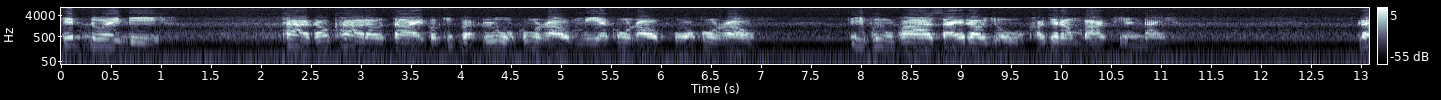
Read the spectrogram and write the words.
คิดด้วยดี ถ้าเขาฆ่าเราตายก็คิดว่าลูกของเราเมียของเราผัวของเรา ที่พึ่งพาอาศัยเราอยู่ เขาจะลำบากเพียงใดและ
